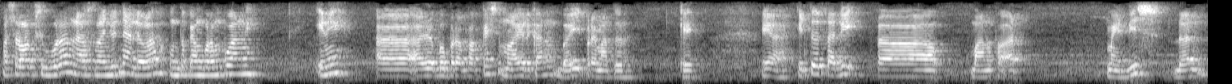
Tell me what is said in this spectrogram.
masalah kesuburan dan selanjutnya adalah untuk yang perempuan nih ini uh, ada beberapa case melahirkan bayi prematur oke ya itu tadi uh, manfaat medis dan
